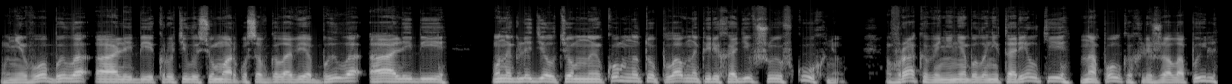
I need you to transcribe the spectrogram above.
У него было алиби, крутилось у Маркуса в голове, было алиби. Он оглядел темную комнату, плавно переходившую в кухню. В раковине не было ни тарелки, на полках лежала пыль.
